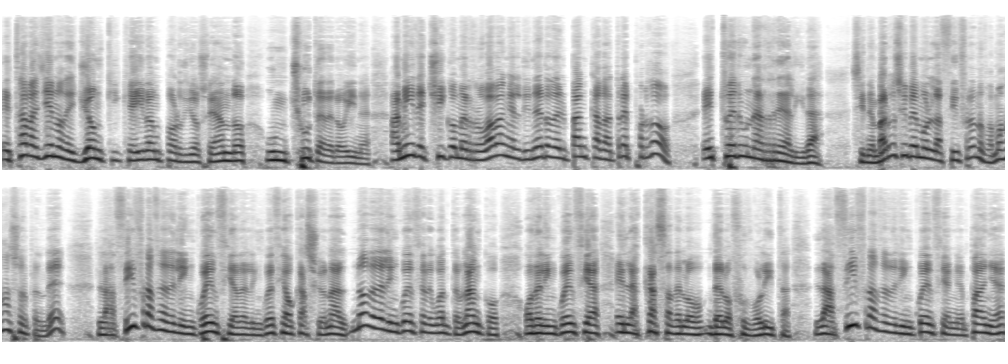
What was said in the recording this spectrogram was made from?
Estaba lleno de yonkis que iban por dioseando un chute de heroína. A mí de chico me robaban el dinero del pan cada tres por dos. Esto era una realidad. Sin embargo, si vemos las cifras nos vamos a sorprender. Las cifras de delincuencia, delincuencia ocasional, no de delincuencia de guante blanco o delincuencia en las casas de los, de los futbolistas. Las cifras de delincuencia en España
